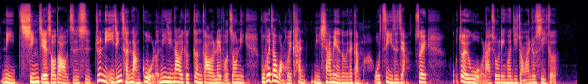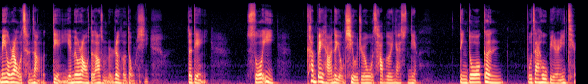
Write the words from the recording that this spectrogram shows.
你新接收到的知识，就是你已经成长过了，你已经到一个更高的 level 之后，你不会再往回看你下面的东西在干嘛。我自己是这样，所以对于我来说，《灵魂急转弯》就是一个没有让我成长的电影，也没有让我得到什么任何东西的电影。所以看《被讨厌的勇气》，我觉得我差不多应该是那样，顶多更。不在乎别人一点，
